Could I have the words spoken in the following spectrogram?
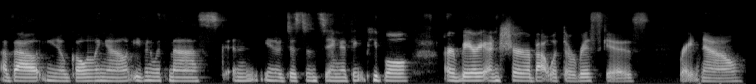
about you know going out even with masks and you know distancing. I think people are very unsure about what their risk is right now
